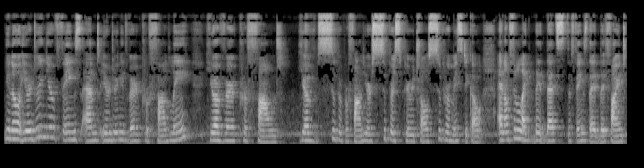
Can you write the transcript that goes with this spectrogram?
you know you're doing your things and you're doing it very profoundly. You are very profound. You're super profound. You're super spiritual super mystical. And i'm feeling like that's the things that they find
